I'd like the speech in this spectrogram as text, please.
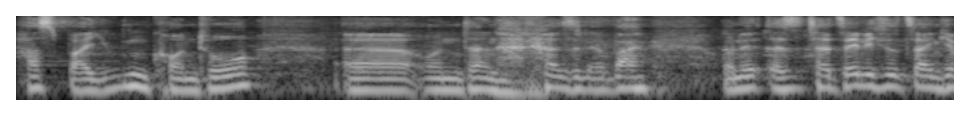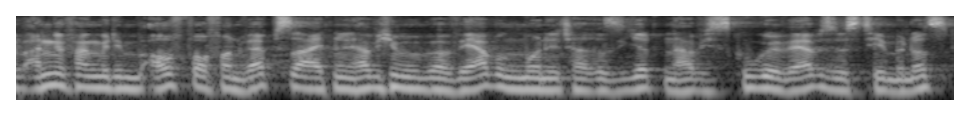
Haspa-Jugendkonto äh, und dann hat also der Bank, und es ist tatsächlich sozusagen, ich habe angefangen mit dem Aufbau von Webseiten und habe ich immer über Werbung monetarisiert und habe ich das Google-Werbesystem benutzt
